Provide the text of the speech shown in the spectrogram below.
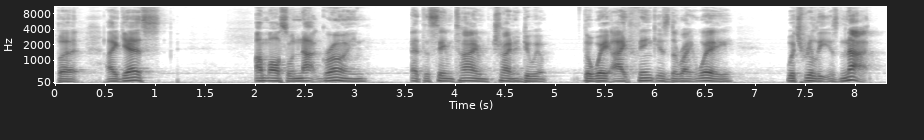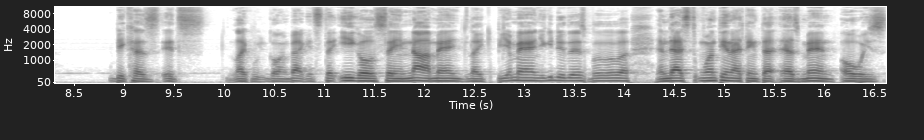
But I guess I'm also not growing at the same time trying to do it the way I think is the right way, which really is not because it's like going back, it's the ego saying, nah, man, like be a man, you can do this, blah, blah, blah. And that's one thing I think that as men always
